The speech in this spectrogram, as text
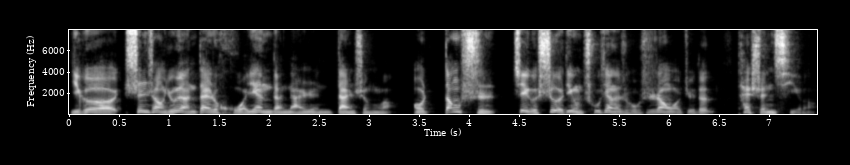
一个身上永远带着火焰的男人诞生了。哦，当时这个设定出现的时候，是让我觉得太神奇了，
